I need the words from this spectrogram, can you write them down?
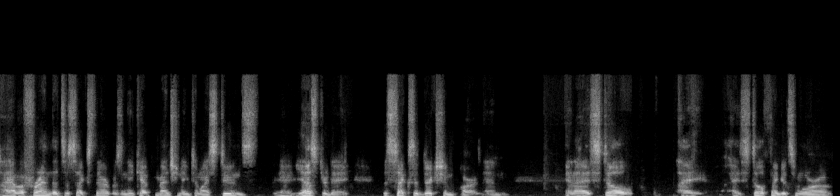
i have a friend that's a sex therapist and he kept mentioning to my students uh, yesterday the sex addiction part and and i still i i still think it's more of,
